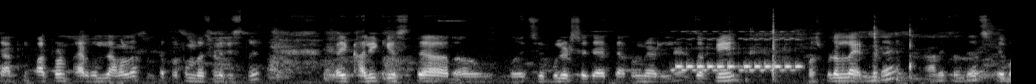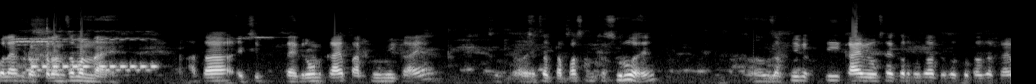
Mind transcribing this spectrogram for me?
चार ते पाच राऊंड फायर झालेले आम्हाला सुद्धा प्रथम दर्शनी दिसतंय. काही खाली केस त्या अं, बुलेट्सचे जे आहेत त्या पण मिळालेले जखमी हॉस्पिटलला ॲडमिट आहे आणि सध्या स्टेबल आहे असं डॉक्टरांचं म्हणणं आहे. आता याची बॅकग्राऊंड काय पार्श्वभूमी काय याचा तपास आमचा सुरू आहे. जखमी व्यक्ती काय व्यवसाय करत होता त्याचा स्वतःचा काय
